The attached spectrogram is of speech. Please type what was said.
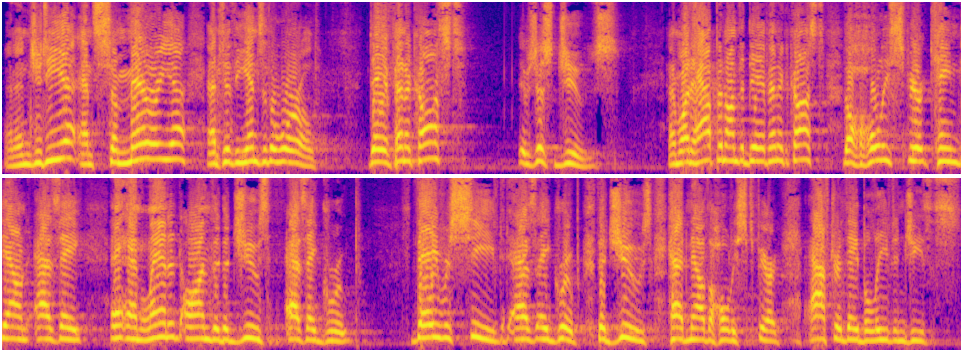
and in Judea and Samaria and to the ends of the world. Day of Pentecost, it was just Jews. And what happened on the day of Pentecost? The Holy Spirit came down as a, and landed on the Jews as a group. They received as a group. The Jews had now the Holy Spirit after they believed in Jesus.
